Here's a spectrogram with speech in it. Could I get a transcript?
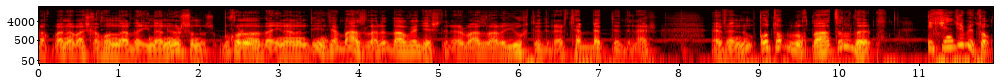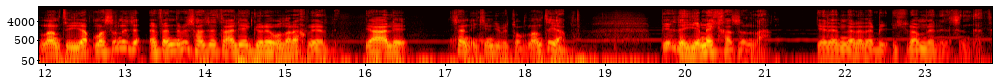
Bak bana başka konularda inanıyorsunuz. Bu konuda da inanın deyince bazıları dalga geçtiler. Bazıları yuh dediler, tebbet dediler. Efendim o topluluk dağıtıldı. İkinci bir toplantıyı yapmasını Efendimiz Hazreti Ali'ye görev olarak verdi. Ya Ali sen ikinci bir toplantı yap. Bir de yemek hazırla. Gelenlere de bir ikram verilsin dedi.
